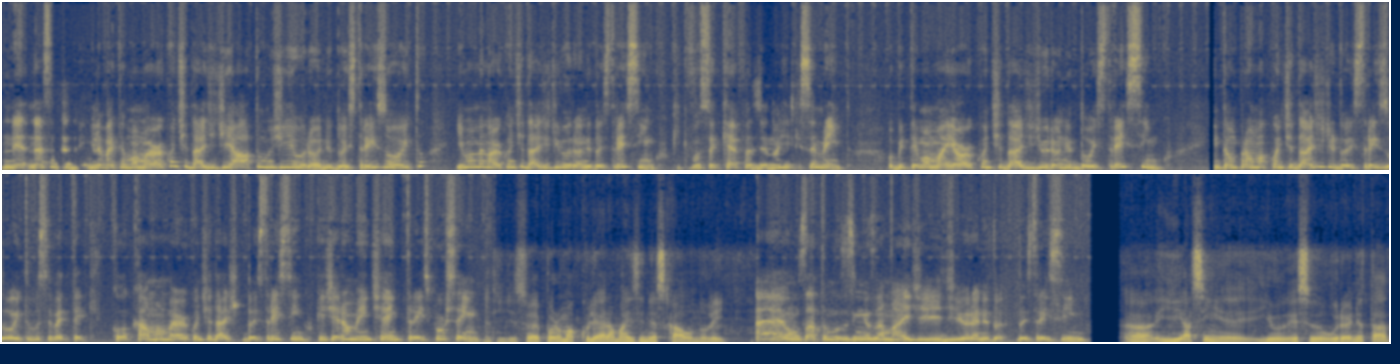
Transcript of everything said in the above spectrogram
Ne- Nessa pedrinha ele vai ter uma maior quantidade de átomos de urânio 238 e uma menor quantidade de urânio 235. O que, que você quer fazer no enriquecimento? Obter uma maior quantidade de urânio 235. Então, para uma quantidade de 238, você vai ter que colocar uma maior quantidade de 235, que geralmente é em 3%. Entendi. Você vai pôr uma colher a mais de Nescau no leite. É, uns átomozinhos a mais de, de urânio 235. Ah, e assim, é, e esse urânio tá.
